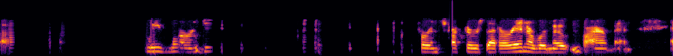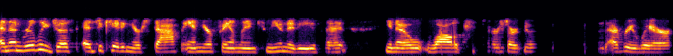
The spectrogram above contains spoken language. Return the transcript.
uh, we've learned for instructors that are in a remote environment. And then really just educating your staff and your family and communities that, you know, while teachers are doing everywhere,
